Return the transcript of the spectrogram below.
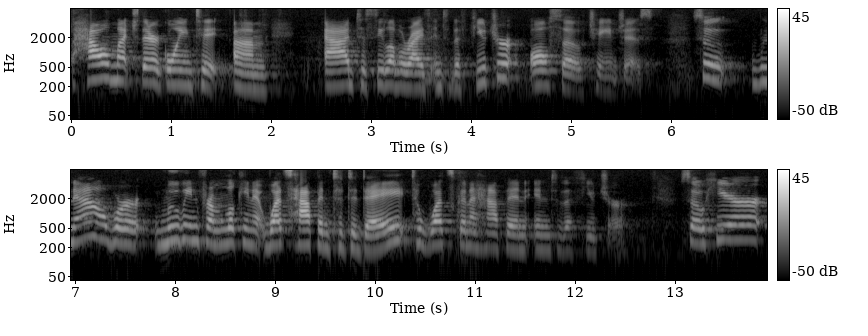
how much they're going to um, add to sea level rise into the future also changes. So now we're moving from looking at what's happened to today to what's going to happen into the future. So here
